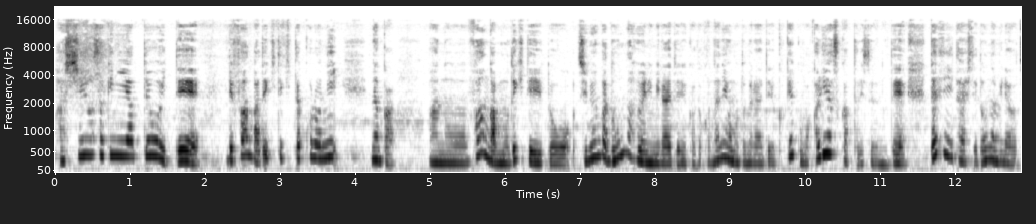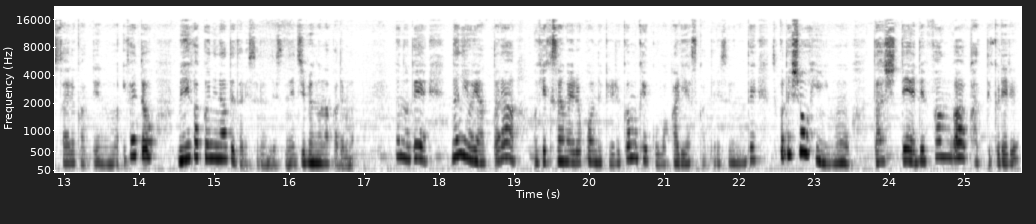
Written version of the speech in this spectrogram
発信を先にやっておいてでファンができてきた頃になんかあのファンがもうできていると自分がどんな風に見られてるかとか何を求められてるか結構分かりやすかったりするので誰に対してどんな未来を伝えるかっていうのも意外と明確になってたりするんですね自分の中でも。なので何をやったらお客さんが喜んでくれるかも結構分かりやすかったりするのでそこで商品を出してでファンが買ってくれる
